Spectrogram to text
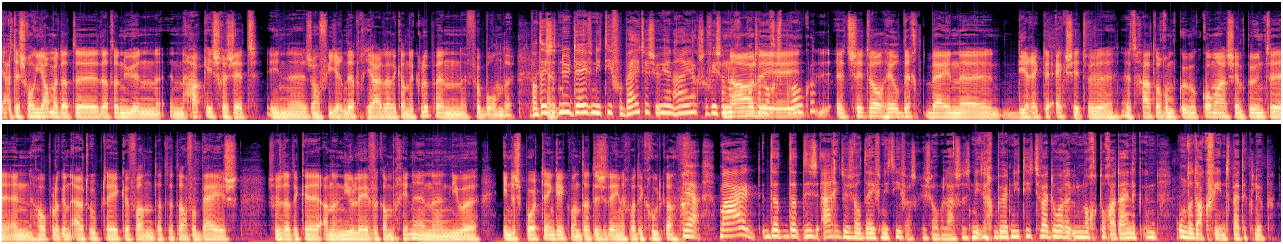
ja, het is gewoon jammer dat, uh, dat er nu een, een hak is gezet... in uh, zo'n 34 jaar dat ik aan de club ben verbonden. Want is het nu definitief voorbij tussen u en Ajax? Of is er nog, nou, wordt er de, nog gesproken? Het zit wel heel dicht bij een uh, directe exit. We, het gaat toch om comma's en punten... en hopelijk een uitroepteken van dat het dan voorbij is. Zodat ik aan een nieuw leven kan beginnen. En een nieuwe in de sport, denk ik. Want dat is het enige wat ik goed kan. Ja, maar dat, dat is eigenlijk dus wel definitief als ik u zo beluister. Dus niet, er gebeurt niet iets waardoor u nog toch uiteindelijk een onderdak vindt bij de club.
